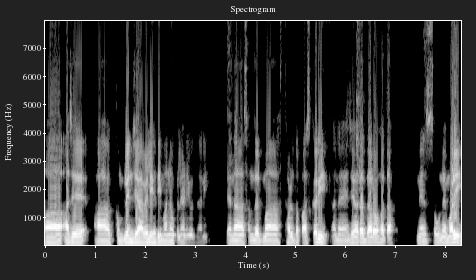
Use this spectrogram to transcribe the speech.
આજે આ કમ્પ્લેન જે આવેલી હતી માનવ કલ્યાણ યોજનાની, તેના સંદર્ભમાં સ્થળ તપાસ કરી અને જે અરજદારો હતા, ને સૌને મળી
